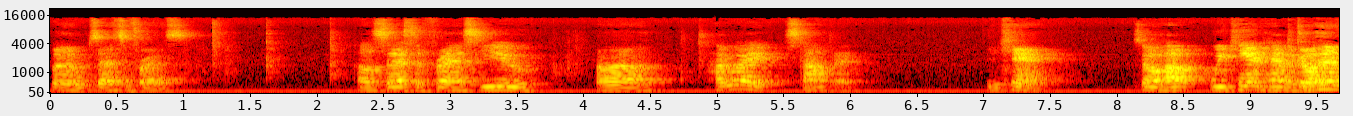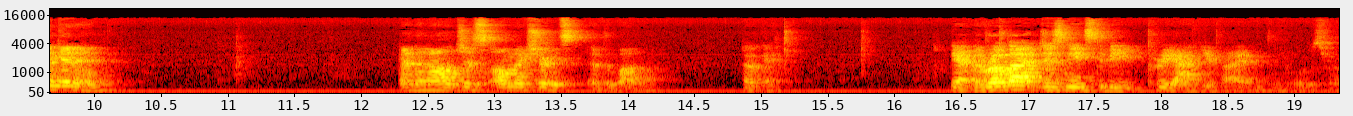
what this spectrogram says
Boom, sassafras. I'll sassafras you. Uh, How do I stop it? you can't. So how we can't have it. Go ahead and get in. And then I'll just I'll make sure it's at the bottom. Okay. Yeah, the robot just needs to be preoccupied. We'll just run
